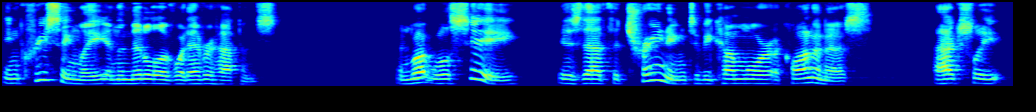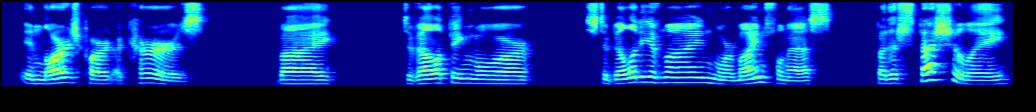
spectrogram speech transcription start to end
increasingly in the middle of whatever happens. And what we'll see is that the training to become more equanimous actually, in large part, occurs by developing more stability of mind, more mindfulness, but especially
